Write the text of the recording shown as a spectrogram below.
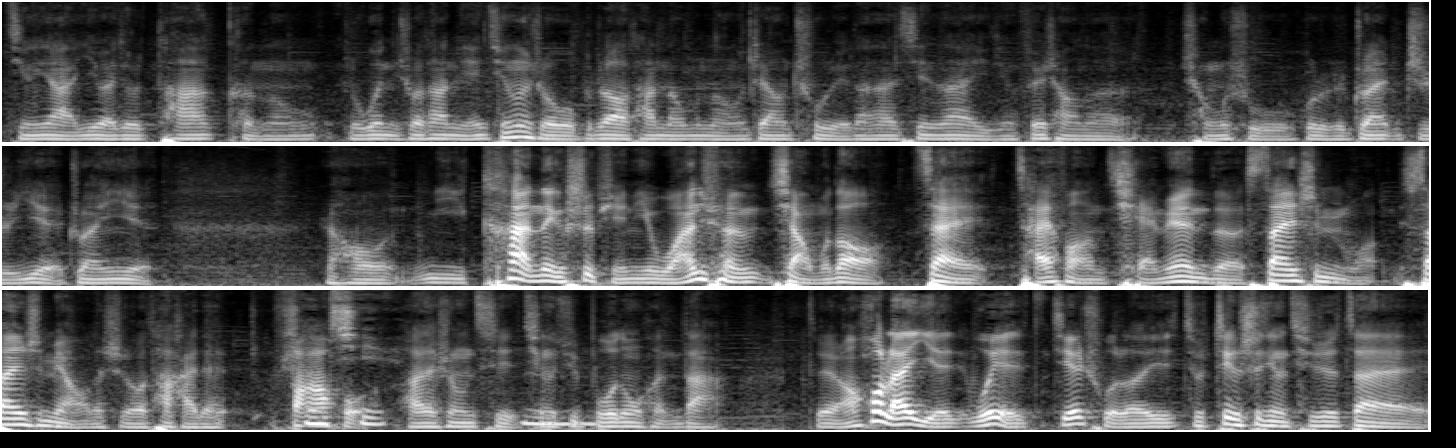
惊讶、意外，就是他可能，如果你说他年轻的时候，我不知道他能不能这样处理，但他现在已经非常的成熟，或者是专职业专业。然后你看那个视频，你完全想不到，在采访前面的三十秒、三十秒的时候，他还在发火，还在生气，情绪嗯波动很大。对，然后后来也我也接触了，就这个事情，其实，在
